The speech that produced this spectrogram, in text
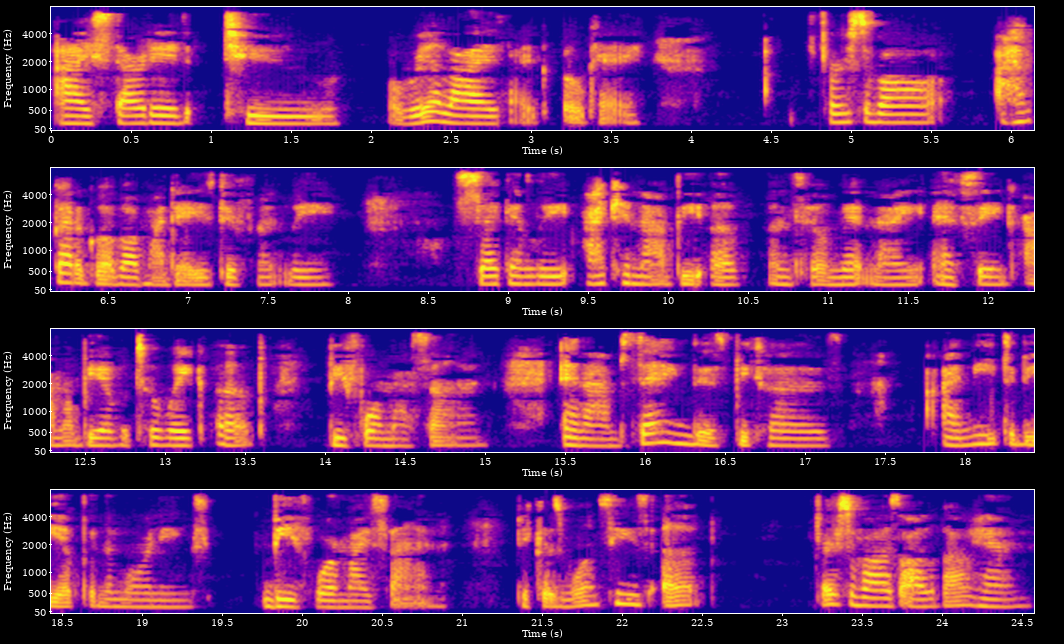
I started to realize like, okay, first of all, I've got to go about my days differently. Secondly, I cannot be up until midnight and think I'm going to be able to wake up before my son. And I'm saying this because I need to be up in the mornings before my son. Because once he's up, first of all, it's all about him.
